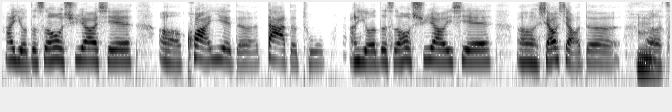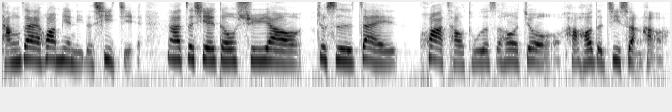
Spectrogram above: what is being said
啊，有的时候需要一些呃跨页的大的图啊，有的时候需要一些呃小小的呃藏在画面里的细节。那这些都需要就是在画草图的时候就好好的计算好。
